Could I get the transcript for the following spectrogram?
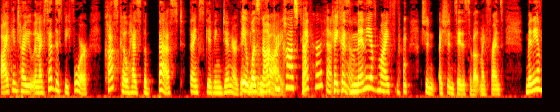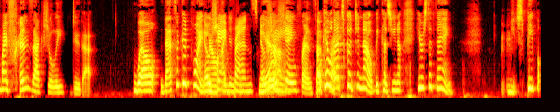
I can tell you, and I've said this before. Costco has the best Thanksgiving dinner. That it you was can not buy. from Costco. I've heard that. Okay, because too. many of my I shouldn't I shouldn't say this about my friends. Many of my friends actually do that. well, that's a good point. no Now, I shame, friends. No Yeah. No shame. shame, friends. okay, well, right. that's good to know because you know, here's the thing. People,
